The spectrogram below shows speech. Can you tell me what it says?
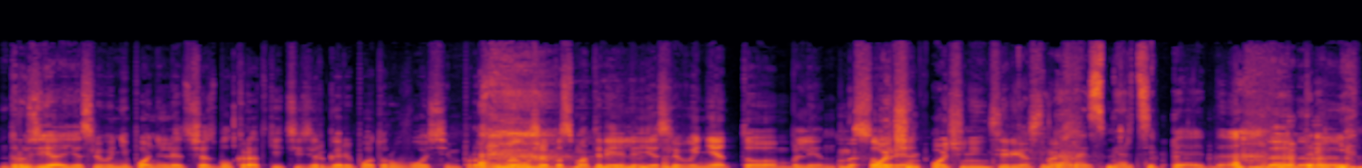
Друзья, если вы не поняли, это сейчас был краткий тизер Гарри Поттеру 8. Просто мы уже посмотрели. Если вы нет, то, блин, Н- сори. Очень, очень интересно. Горы смерти 5, да. Да, да, Три, да.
